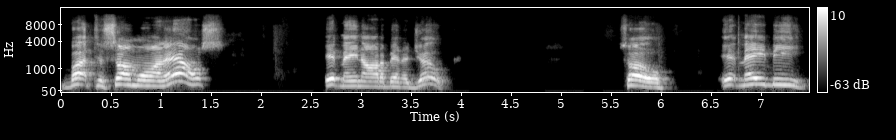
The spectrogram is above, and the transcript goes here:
But to someone else, it may not have been a joke. So it may be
